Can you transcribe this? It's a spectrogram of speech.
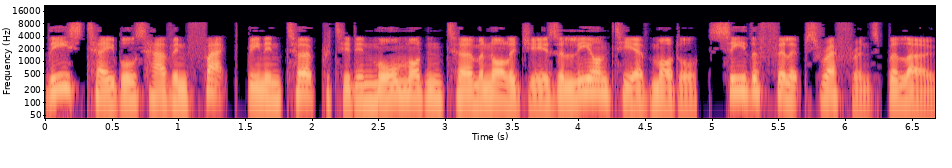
These tables have in fact been interpreted in more modern terminology as a Leontief model, see the Phillips reference below.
